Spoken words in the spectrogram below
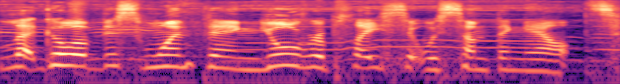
let go of this one thing, you'll replace it with something else.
